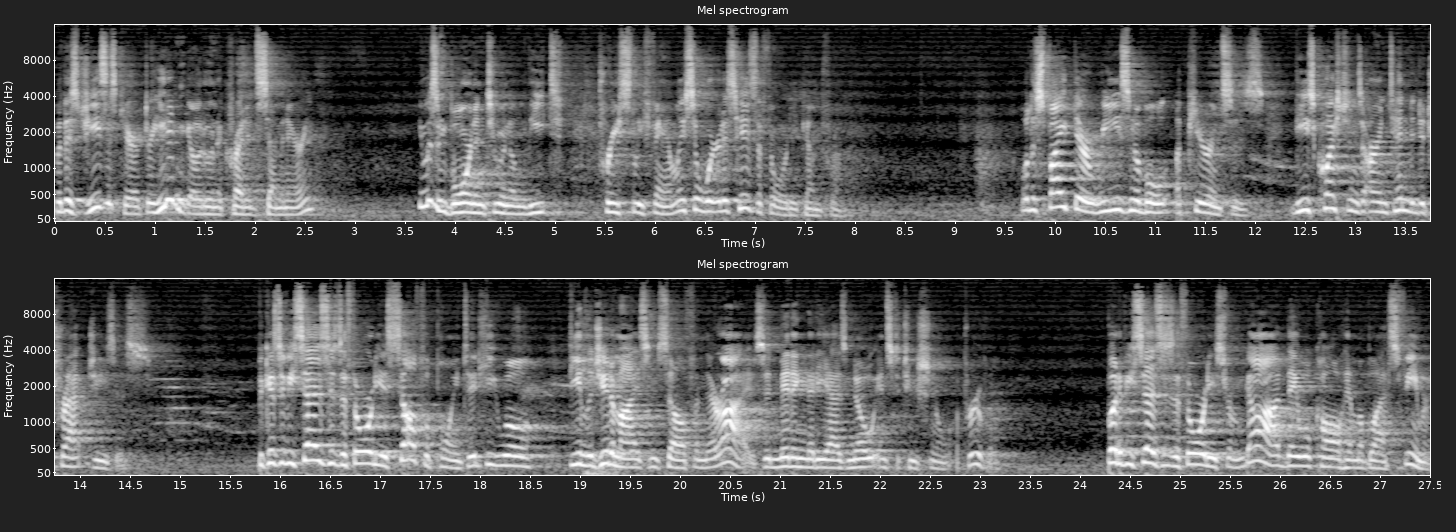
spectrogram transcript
But this Jesus character, he didn't go to an accredited seminary. He wasn't born into an elite priestly family, so where does his authority come from? Well, despite their reasonable appearances, these questions are intended to trap Jesus. Because if he says his authority is self appointed, he will delegitimize himself in their eyes, admitting that he has no institutional approval. But if he says his authority is from God, they will call him a blasphemer.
